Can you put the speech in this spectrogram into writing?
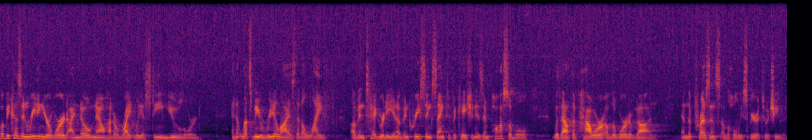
but because in reading your word, I know now how to rightly esteem you, Lord. And it lets me realize that a life of integrity and of increasing sanctification is impossible without the power of the Word of God and the presence of the Holy Spirit to achieve it.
